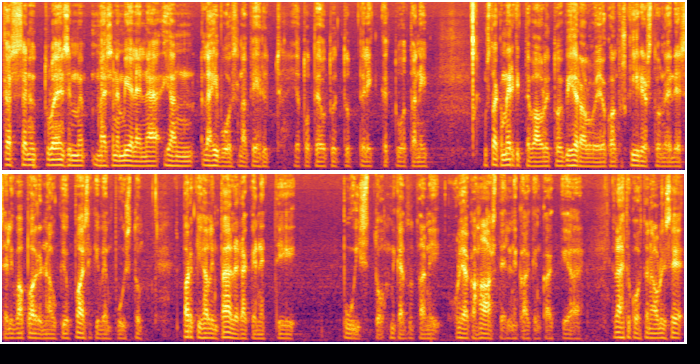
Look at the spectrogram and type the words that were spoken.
tässä nyt tulee ensimmäisenä mieleen nämä ihan lähivuosina tehdyt ja toteutetut. Eli tuota, niin, Minusta aika merkittävä oli tuo viheralue, joka on tuossa kirjaston edessä, eli Vapauden aukio Paasikiven puisto. Parkihallin päälle rakennettiin puisto, mikä tota, niin, oli aika haasteellinen kaiken kaikkiaan. Lähtökohtana oli se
